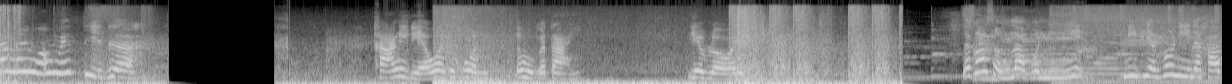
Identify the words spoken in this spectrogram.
ตั้งให้หัวไม่ติดอะ ค้างอีกแล้วอะทุกคนแล้วผมก็ตาย เรียบร้อย แล้วก็สำหรับวันนี้มีเพียงเท่านี้นะครับ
